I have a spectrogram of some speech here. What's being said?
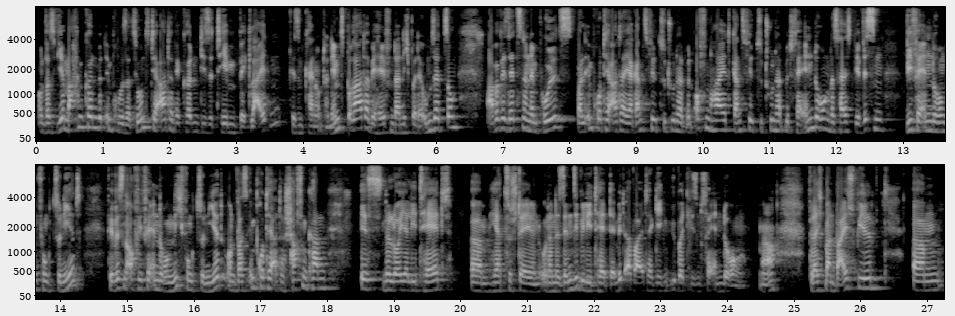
Und was wir machen können mit Improvisationstheater, wir können diese Themen begleiten. Wir sind keine Unternehmensberater, wir helfen da nicht bei der Umsetzung, aber wir setzen einen Impuls, weil Improtheater ja ganz viel zu tun hat mit Offenheit, ganz viel zu tun hat mit Veränderung. Das heißt, wir wissen, wie Veränderung funktioniert. Wir wissen auch, wie Veränderung nicht funktioniert. Und was Improtheater schaffen kann, ist eine Loyalität ähm, herzustellen oder eine Sensibilität der Mitarbeiter gegenüber diesen Veränderungen. Ja. Vielleicht mal ein Beispiel. Ähm,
